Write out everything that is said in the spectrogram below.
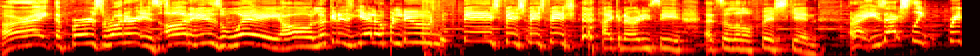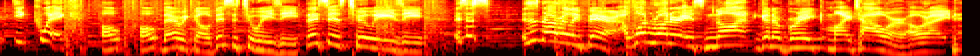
All right, the first runner is on his way. Oh, look at his yellow balloon. Fish, fish, fish, fish. I can already see that's a little fish skin. All right, he's actually pretty quick. Oh, oh, there we go. This is too easy. This is too easy. This is this is not really fair. Uh, one runner is not gonna break my tower, all right?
